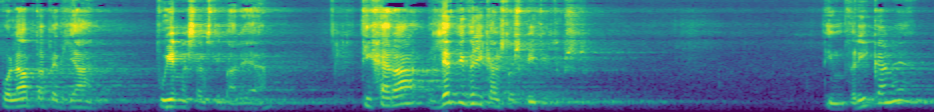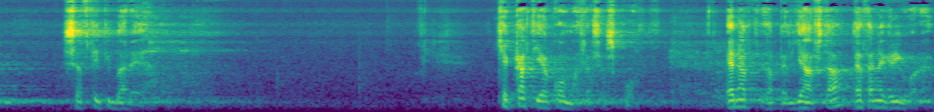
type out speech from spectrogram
Πολλά από τα παιδιά που ήμασταν στην παρέα τη χαρά δεν τη βρήκαν στο σπίτι τους. Την βρήκανε σε αυτή την παρέα και κάτι ακόμα θα σας πω ένα από τα παιδιά αυτά πέθανε γρήγορα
